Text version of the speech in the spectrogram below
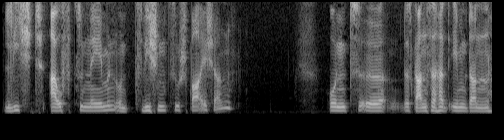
Licht aufzunehmen und zwischenzuspeichern. Und äh, das Ganze hat ihm dann,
